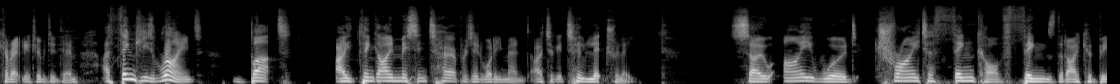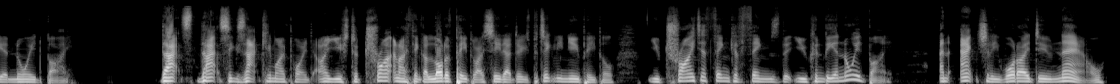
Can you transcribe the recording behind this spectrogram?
correctly attributed to him, I think he's right. But I think I misinterpreted what he meant. I took it too literally. So I would try to think of things that I could be annoyed by. That's that's exactly my point. I used to try, and I think a lot of people I see that do, particularly new people. You try to think of things that you can be annoyed by, and actually, what I do now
